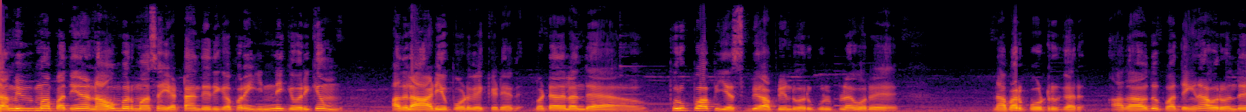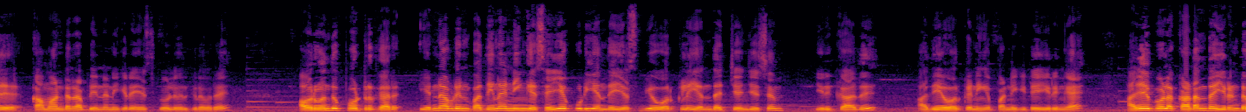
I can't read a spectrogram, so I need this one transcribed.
சமீபமாக பார்த்தீங்கன்னா நவம்பர் மாதம் எட்டாம் தேதிக்கு அப்புறம் இன்னைக்கு வரைக்கும் அதில் ஆடியோ போடவே கிடையாது. பட் அதில் அந்த ப்ரூப் ஆஃப் எஸ்பிஓ அப்படின்ற ஒரு குரூப்பில் ஒரு நபர் போட்டிருக்காரு. அதாவது பார்த்தீங்கன்னா அவர் வந்து கமாண்டர் அப்படின்னு நினைக்கிறேன் எஸ்பிஓவில் இருக்கிறவர். அவர் வந்து போட்டிருக்காரு. என்ன அப்படின்னு பார்த்தீங்கன்னா நீங்கள் செய்யக்கூடிய இந்த எஸ்பிஓ ஒர்க்கில் எந்த சேஞ்சஸும் இருக்காது. அதே ஒர்க்கை நீங்கள் பண்ணிக்கிட்டே இருங்க. அதே போல் கடந்த இரண்டு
